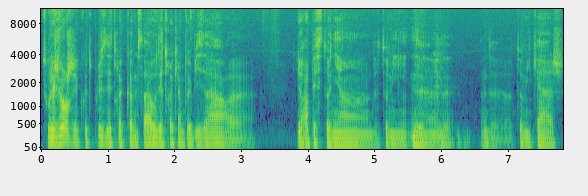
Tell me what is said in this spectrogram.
tous les jours, j'écoute plus des trucs comme ça ou des trucs un peu bizarres. du rap estonien de Tommy, de, de, Tommy Cash.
